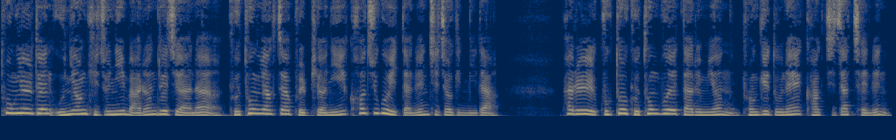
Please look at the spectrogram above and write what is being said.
통일된 운영 기준이 마련되지 않아 교통약자 불편이 커지고 있다는 지적입니다. 8일 국토교통부에 따르면 경기도 내 각 지자체는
